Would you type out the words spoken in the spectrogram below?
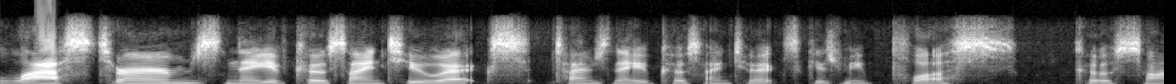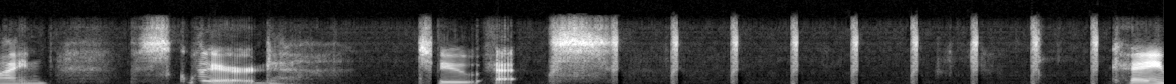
last terms, negative cosine 2x times negative cosine 2x gives me plus cosine squared 2x. Okay,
